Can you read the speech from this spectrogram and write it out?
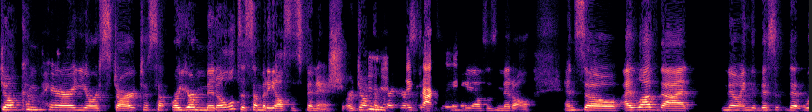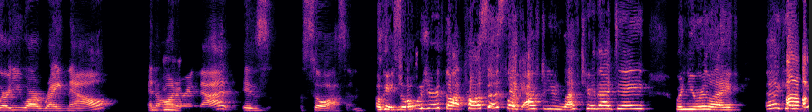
don't compare your start to some or your middle to somebody else's finish, or don't Mhm, compare your start exactly. to somebody else's middle. And so I love that knowing that this that where you are right now and Mhm. honoring that is so awesome. Okay, so what was your thought process like after you left here that day when you were like, okay, Oh. Um,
